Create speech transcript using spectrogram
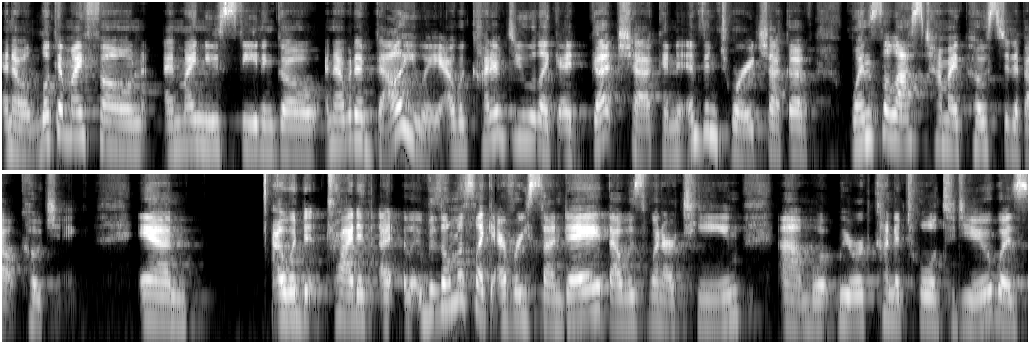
And I would look at my phone and my news feed and go, and I would evaluate. I would kind of do like a gut check, an inventory check of when's the last time I posted about coaching. And I would try to, it was almost like every Sunday. That was when our team, um, what we were kind of told to do was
